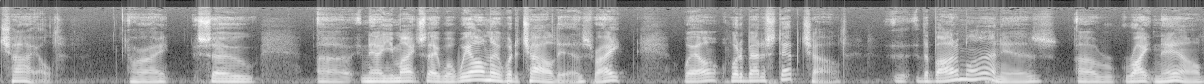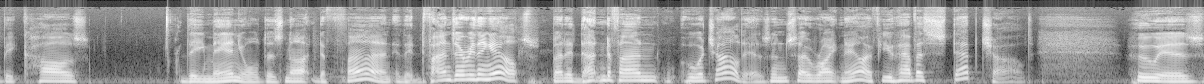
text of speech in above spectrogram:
child. All right. So uh, now you might say, well, we all know what a child is, right? Well, what about a stepchild? The bottom line is uh, right now because the manual does not define it defines everything else but it doesn't define who a child is. And so right now if you have a stepchild who is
